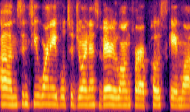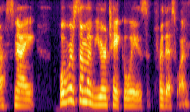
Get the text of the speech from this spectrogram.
um, since you weren't able to join us very long for our post game last night. What were some of your takeaways for this one?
